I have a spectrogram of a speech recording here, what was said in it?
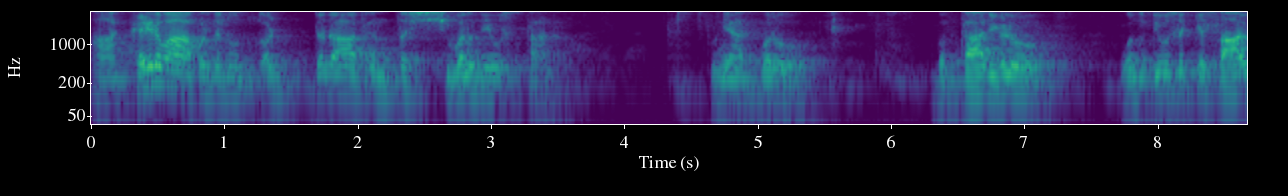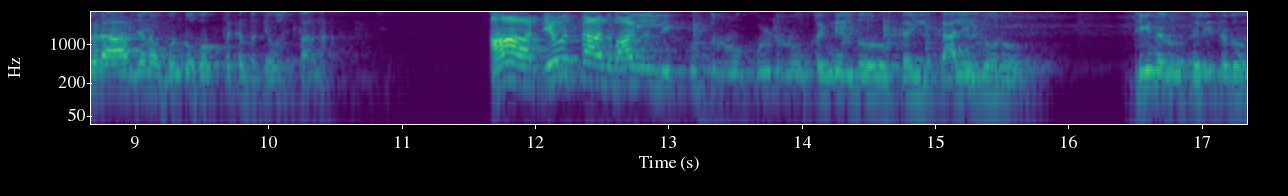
ಆ ಕೈರವಾಪುರದಲ್ಲಿ ಒಂದು ದೊಡ್ಡದಾದಂಥ ಶಿವನ ದೇವಸ್ಥಾನ. ಪುಣ್ಯಾತ್ಮರು, ಭಕ್ತಾದಿಗಳು ಒಂದು ದಿವಸಕ್ಕೆ ಸಾವಿರಾರು ಜನ ಬಂದು ಹೋಗ್ತಕ್ಕಂಥ ದೇವಸ್ಥಾನ. ಆ ದೇವಸ್ಥಾನದ ಬಾಗಿಲಲ್ಲಿ ಕುಂಟರು, ಕುರುಡರು ಕಣ್ಣಿಲ್ದವರು ಕೈಲಿ ಕಾಲಿಲ್ದವರು ದೀನರು, ದಲಿತರು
